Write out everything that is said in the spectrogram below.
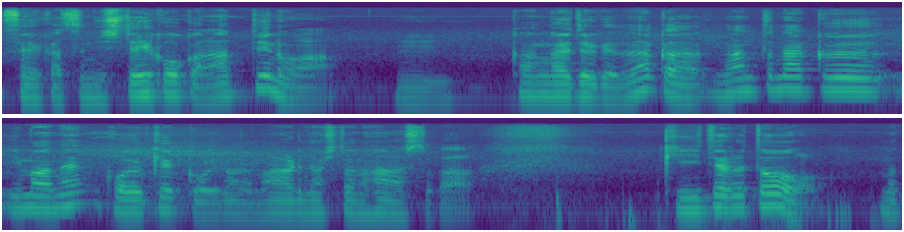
生活にしていこうかなっていうのはうん考えてるけどなんかなんとなく今ねこういう結構いろんな周りの人の話とか聞いてると、まあ、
